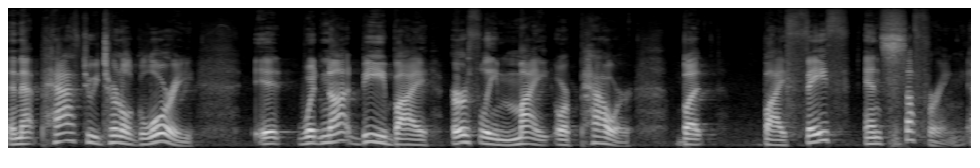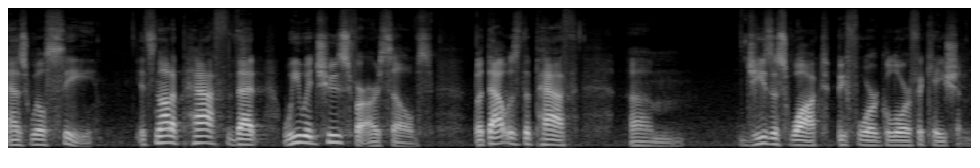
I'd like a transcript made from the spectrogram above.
And that path to eternal glory it would not be by earthly might or power, but by faith and suffering, as we'll see. It's not a path that we would choose for ourselves, but that was the path um, Jesus walked before glorification.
